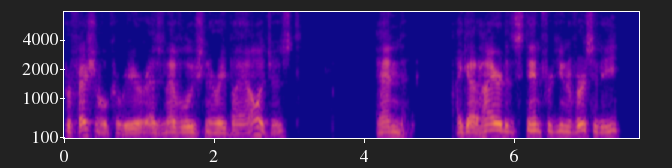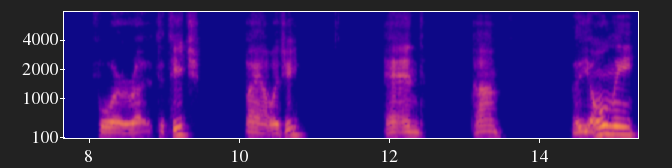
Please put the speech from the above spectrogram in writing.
professional career as an evolutionary biologist. And I got hired at Stanford University for uh, to teach biology. And um, the only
